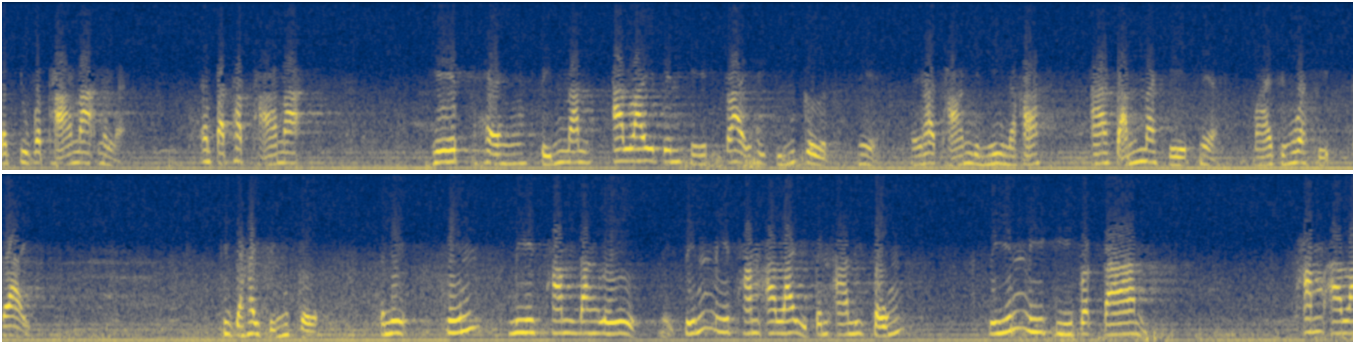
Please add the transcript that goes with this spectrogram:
ปัจจุปฐานะนั่นแหละอันปัทัฐานะเหตุแห่งสินนั้น อะไรเป็นเหตุใกล้ให้สินเกิดนี่นะคะถามอย่างนี้นะคะ อาสันมาเหตุเนี่ย หมายถึงว่าเหตุใกล้ ที่จะให้สินเกิดทีนี้สินมีธรรมดังลือสินมีธรรมอะไรเป็นอานิสงส์ศีลมีกี่ประการทำอะไร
